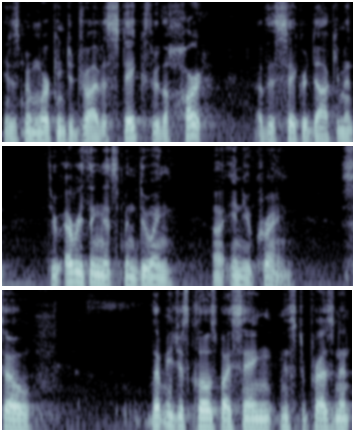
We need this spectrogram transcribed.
It has been working to drive a stake through the heart of this sacred document through everything that's been doing uh, in Ukraine. So let me just close by saying, Mr. President,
